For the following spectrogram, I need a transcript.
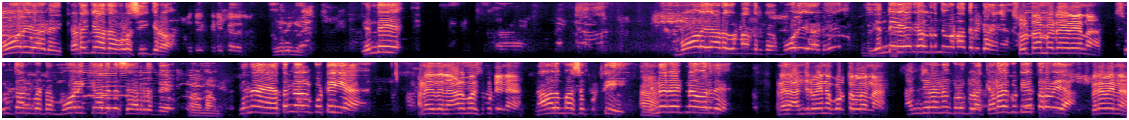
மோலியாடு ஆடு கிடைக்காது அவ்வளவு சீக்கிரம். இருங்க. எந்த மோளை ஆடு கொண்டாந்துருக்காங்க. மோலி ஆடு எந்த ஏரியால இருந்து கொண்டாந்துருக்காங்க? சுல்தான்பேட்டை ஏரியாண்ணா சுல்தான்பேட்டை மோலிக்காதுல சேர்றது. என்ன எத்தனை நாள் குட்டிங்க? அண்ணா இது நாலு மாசம் குட்டிண்ணே. நாலு மாசம் குட்டி. என்ன ரேட்னா வருது? அண்ணா அஞ்சு ரூபாய்னா கொடுத்துடலாண்ணா. அஞ்சு ரூபாய்னா கொடுக்கலாம். கடா குட்டியே பிறவையா? பிறவைண்ணா.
